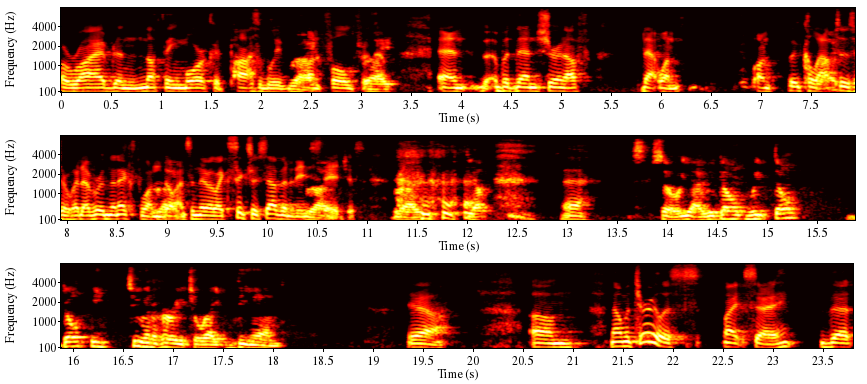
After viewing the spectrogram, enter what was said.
arrived and nothing more could possibly right. unfold for right. them. And but then sure enough, that one on, collapses right. or whatever, and the next one dawns. And there are like six or seven of these stages. Right. yep. Yeah. So yeah, we don't we don't don't be too in a hurry to write the end. Yeah. Um, now, materialists might say that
